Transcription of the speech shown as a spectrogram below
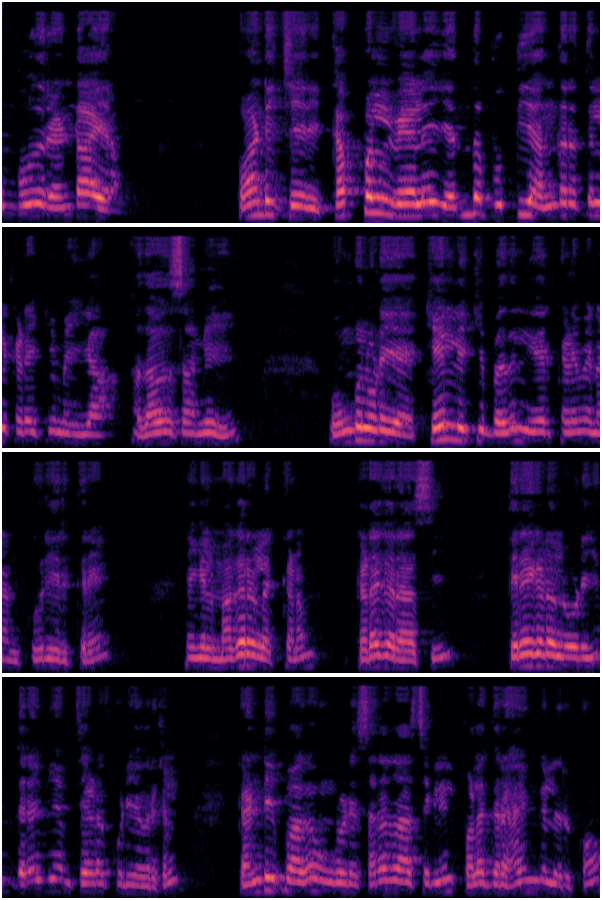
ஒம்பது ரெண்டாயிரம். பாண்டிச்சேரி கப்பல் வேலை எந்த புத்தி அந்தரத்தில் கிடைக்கும் ஐயா? அதாவது சாமி உங்களுடைய கேள்விக்கு பதில் ஏற்கனவே நான் கூறியிருக்கிறேன். நீங்கள் மகர லக்கணம் கடக திரைகடலோடையும் திரைக்கடலோடையும் திரவியம் தேடக்கூடியவர்கள் கண்டிப்பாக உங்களுடைய சரராசிகளில் பல கிரகங்கள் இருக்கும்.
